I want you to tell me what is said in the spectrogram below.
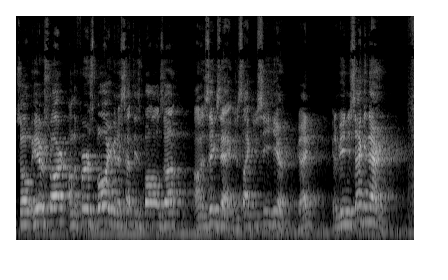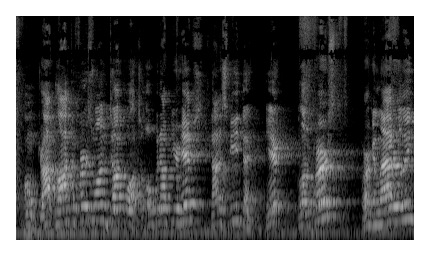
So here, start on the first ball, you're gonna set these balls up on a zigzag, just like you see here, okay? Gonna be in your secondary. Boom, drop, block the first one, duck walk. So open up your hips, not a speed thing. Here, glove first, working laterally,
